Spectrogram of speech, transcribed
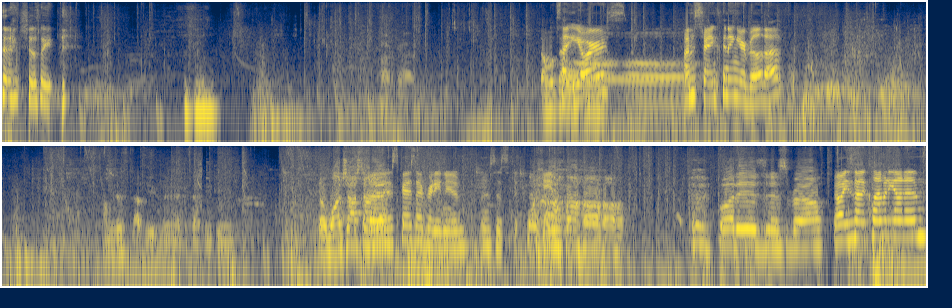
Actually. Oh god. Double Is that tap. yours? Oh. I'm strengthening your build up. I'm just W. we're gonna W. Yo, one shot So down here. these guys are pretty noob. This is a good game. what is this, bro? Oh, he's got a calamity on him.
